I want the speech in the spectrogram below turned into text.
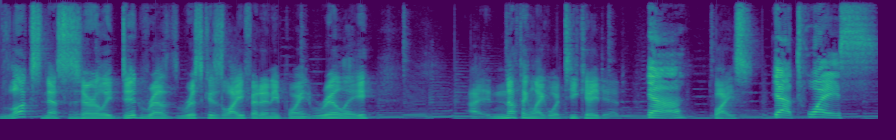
Lux necessarily did res- risk his life at any point. Really, I, nothing like what TK did yeah, twice. yeah, twice.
